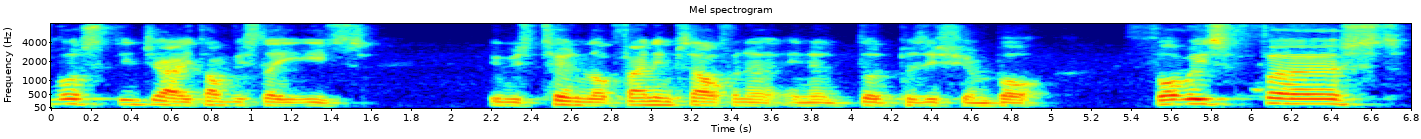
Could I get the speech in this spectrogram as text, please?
Rusty Jake, obviously he's he was turning up, found himself in a in a good position, but for his first,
